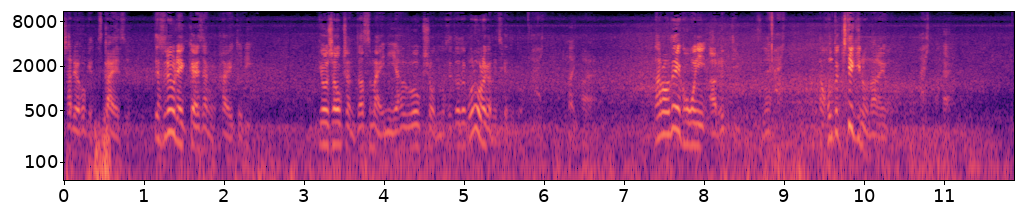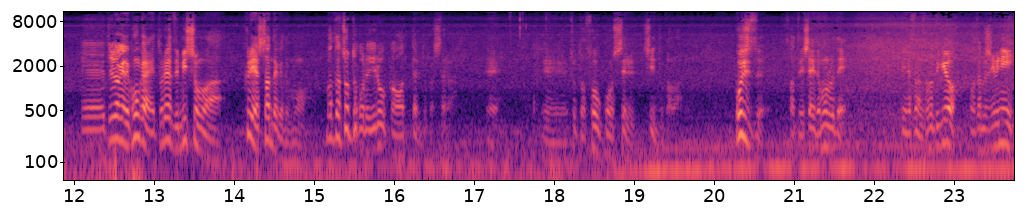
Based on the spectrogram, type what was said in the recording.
車両保険使えず。でそれをレッカー屋さんが買い取り。業者オークションに出す前にヤフーオークションに載せたところを俺が見つけたと、はい。なのでここにあるっていうことですね、あ本当奇跡の7 4、はい。えーというわけで今回とりあえずミッションはクリアしたんだけどもまたちょっとこれ色変わったりとかしたら、えーえーちょっと走行してるシーンとかは後日撮影したいと思うので皆さんその時をお楽しみに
